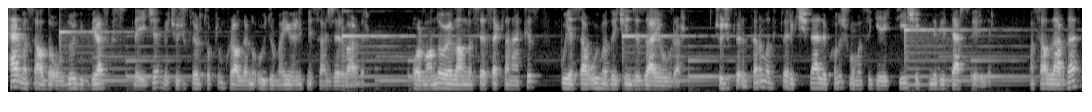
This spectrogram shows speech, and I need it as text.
her masalda olduğu gibi biraz kısıtlayıcı ve çocukları toplum kurallarına uydurmaya yönelik mesajları vardır. Ormanda oyalanması yasaklanan kız bu yasağa uymadığı için cezaya uğrar. Çocukların tanımadıkları kişilerle konuşmaması gerektiği şeklinde bir ders verilir. Masallarda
